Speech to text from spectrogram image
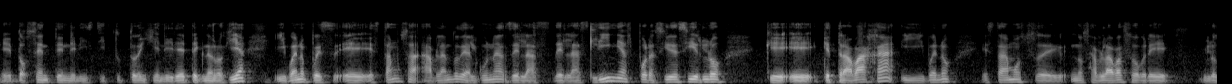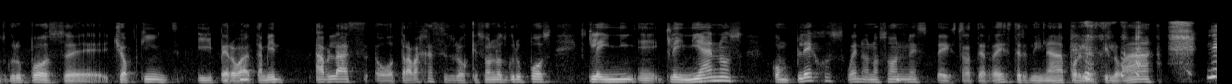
eh, docente en el Instituto de Ingeniería y Tecnología, y bueno, pues estamos hablando de algunas de las, de las líneas, por así decirlo, eh, que, trabaja y bueno, estamos, eh, nos hablaba sobre los grupos eh, Chopkins, y, pero también hablas o trabajas lo que son los grupos kleinianos complejos, bueno, no son este, extraterrestres ni nada por el estilo. Ah. no,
